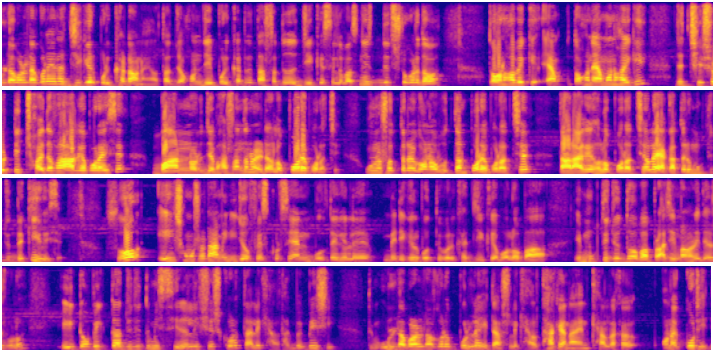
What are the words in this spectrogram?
উল্টাপাল্টা করে এরা জিকের পরীক্ষাটাও নেয়। অর্থাৎ যখন যে পরীক্ষাটা তার সাথে জিকে সিলেবাস নির্দিষ্ট করে দেওয়া, তখন হবে কি তখন এমন হয় কি, যে ছেষট্টি ছয় দফা আগে পড়াইছে, বায়ান্নর যে ভাষা আন্দোলন, এটা হলো পরে পড়াচ্ছে। উনসত্তরের গণ অভ্যুত্থান পরে পড়াচ্ছে, তার আগে হলো পড়াচ্ছে হলো একাত্তরের মুক্তিযুদ্ধে কী হয়েছে। সো এই সমস্যাটা আমি নিজেও ফেস করছি অ্যান্ড বলতে গেলে মেডিকেল ভর্তি পরীক্ষা জিকে বলো বা এই মুক্তিযুদ্ধ বা প্রাচীন বাংলার ইতিহাস বলো, এই টপিকটা যদি তুমি সিরিয়ালি শেষ করো, তাহলে খেয়াল থাকবে বেশি। তুমি উল্টাপাল্টা করে পড়লে এটা আসলে খেয়াল থাকে না অ্যান্ড খেয়াল রাখা অনেক কঠিন।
